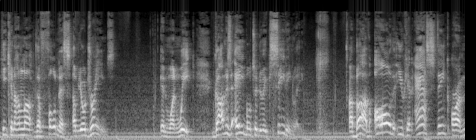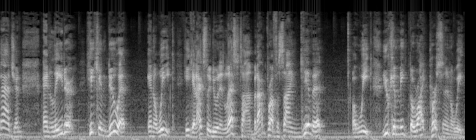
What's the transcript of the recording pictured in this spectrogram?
He can unlock the fullness of your dreams in one week. God is able to do exceedingly above all that you can ask, think, or imagine. And leader, He can do it in a week. He can actually do it in less time, but I'm prophesying give it a week. You can meet the right person in a week.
